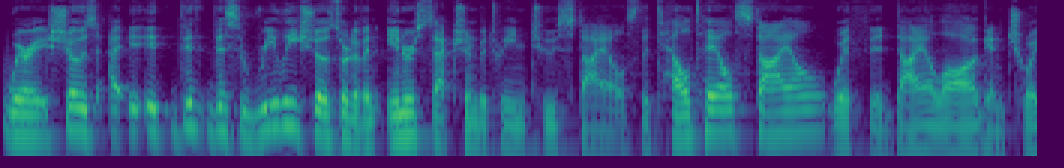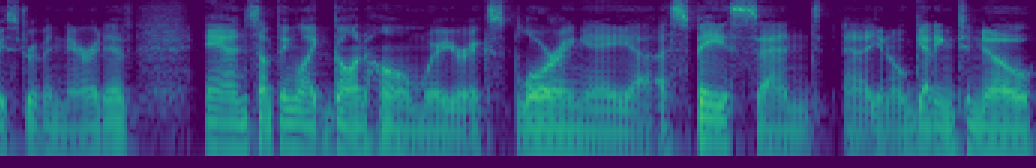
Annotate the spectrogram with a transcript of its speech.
where it shows it, it, this, this really shows sort of an intersection between two styles the telltale style with the dialogue and choice driven narrative and something like gone home where you're exploring a, uh, a space and uh, you know getting to know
